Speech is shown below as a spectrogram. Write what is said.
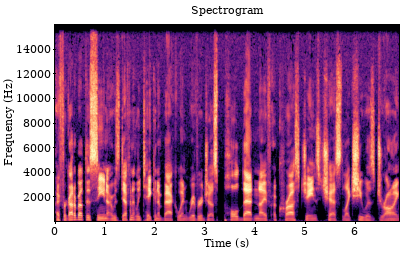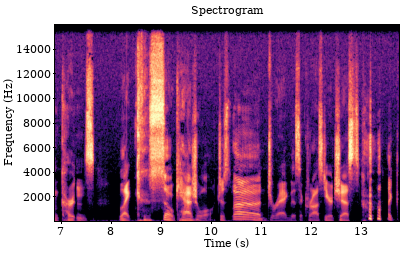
I forgot about this scene. I was definitely taken aback when River just pulled that knife across Jayne's chest like she was drawing curtains. Like so casual. Just uh, drag this across your chest. like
